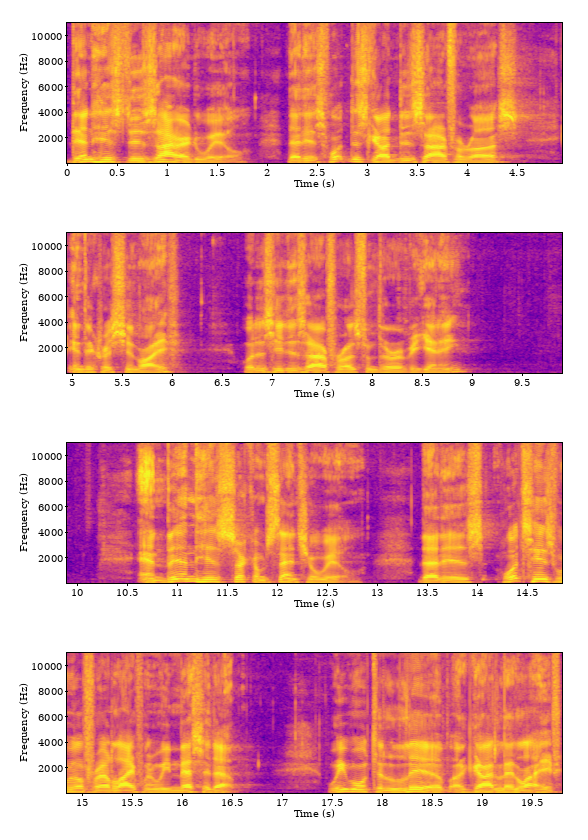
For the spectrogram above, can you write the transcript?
Then his desired will. That is, what does God desire for us in the Christian life? What does he desire for us from the very beginning? And then his circumstantial will. That is, what's his will for our life when we mess it up? We want to live a godly life,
